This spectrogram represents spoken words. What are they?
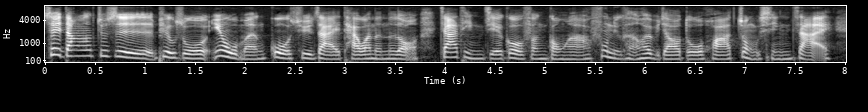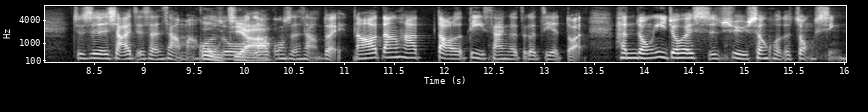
所以当就是譬如说，因为我们过去在台湾的那种家庭结构分工啊，妇女可能会比较多花重心在就是小孩子身上嘛，或者说老公身上，对。然后当他到了第三个这个阶段，很容易就会失去生活的重心，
